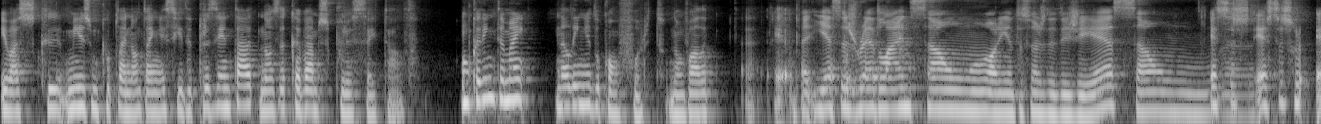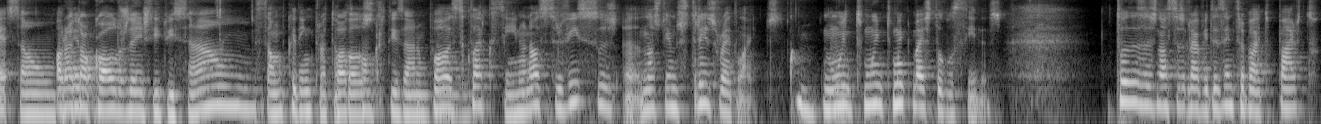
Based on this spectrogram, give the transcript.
eu acho que, mesmo que o plano não tenha sido apresentado, nós acabamos por aceitá-lo. Um bocadinho também na linha do conforto, não vale. a- é- E essas red lines são orientações da DGS, são, essas, estas é- são protocolos da instituição. são um bocadinho Pode protocolos concretizar um Posso, pouco. claro que sim. No nosso serviço eh, nós temos três red lines, muito, muito, muito bem estabelecidas. Todas as nossas grávidas em trabalho de parto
